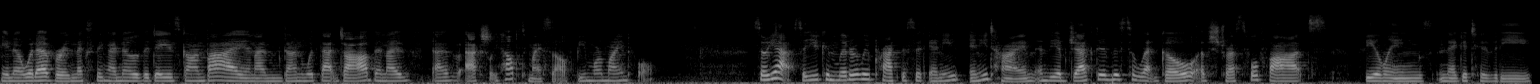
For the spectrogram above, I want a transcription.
you know, whatever. And next thing I know, the day's gone by and I'm done with that job and I've, I've actually helped myself be more mindful. So yeah, so you can literally practice it any any time and the objective is to let go of stressful thoughts, feelings, negativity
